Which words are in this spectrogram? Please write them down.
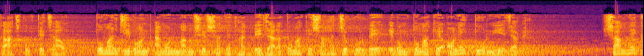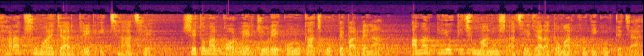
কাজ করতে চাও, তোমার জীবন এমন মানুষের সাথে থাকবে যারা তোমাকে সাহায্য করবে এবং তোমাকে অনেক দূর নিয়ে যাবে। সামনে খারাপ সময় যার দৃঢ় ইচ্ছা আছে, সে তোমার কর্মের জোরে কোনো কাজ করতে পারবে না। আমার প্রিয় কিছু মানুষ আছে যারা তোমার ক্ষতি করতে চায়।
